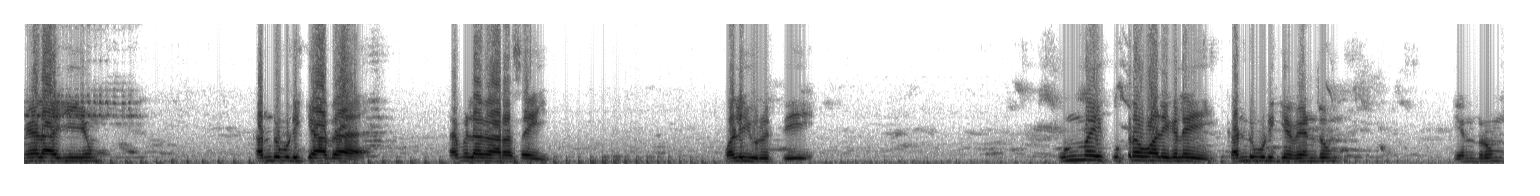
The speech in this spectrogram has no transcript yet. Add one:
மேலாகியும் கண்டுபிடிக்காத தமிழக அரசை வலியுறுத்தி உண்மை குற்றவாளிகளை கண்டுபிடிக்க வேண்டும் என்றும்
